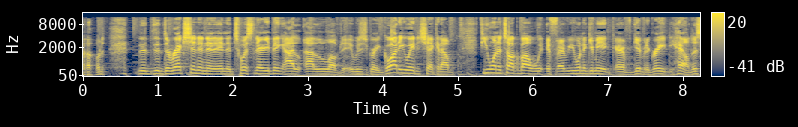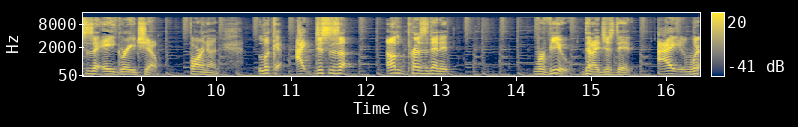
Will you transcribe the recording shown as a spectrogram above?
the, the direction and the, and the twist and everything, I, I loved it. It was great. Go out of your way to check it out. If you want to talk about, if you want to give me, a, give it a grade, hell, this is an A grade show, bar none. Look, I this is a unprecedented review that I just did. I what,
